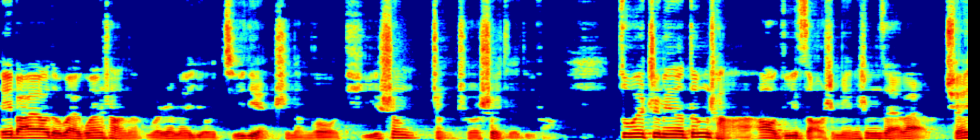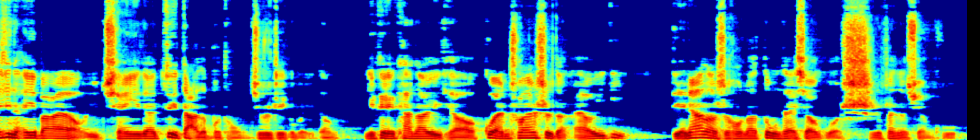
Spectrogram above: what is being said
，A8L 的外观上呢，我认为有几点是能够提升整车设计的地方。作为知名的灯厂啊，奥迪早是名声在外了。全新的 A8L 与前一代最大的不同就是这个尾灯，你可以看到一条贯穿式的 LED，点亮的时候呢，动态效果十分的炫酷。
